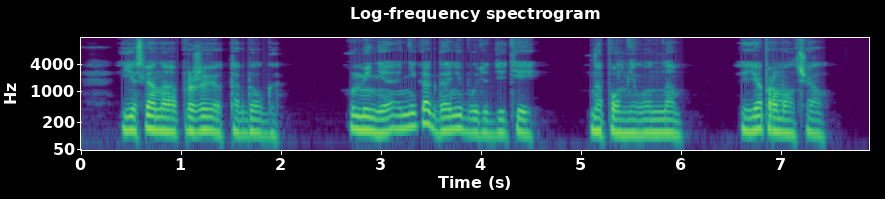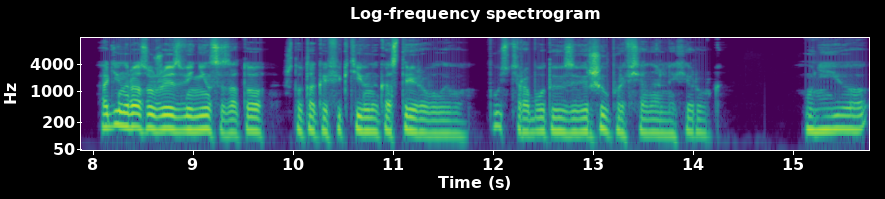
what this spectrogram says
— «если она проживет так долго. У меня никогда не будет детей», — напомнил он нам. И я промолчал. Один раз уже извинился за то, что так эффективно кастрировал его. Пусть работу и завершил профессиональный хирург. У нее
